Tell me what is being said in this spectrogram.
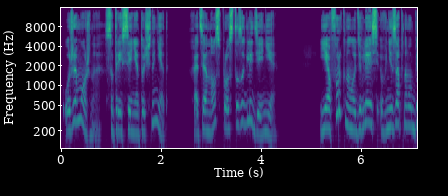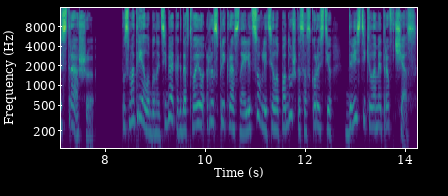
«Уже можно, сотрясения точно нет, хотя нос просто загляденье». Я фыркнула, удивляясь внезапному бесстрашию. посмотрела бы на тебя, когда в твое распрекрасное лицо влетела подушка со скоростью 200 километров в час.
